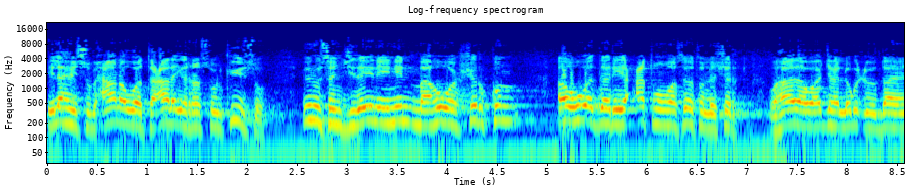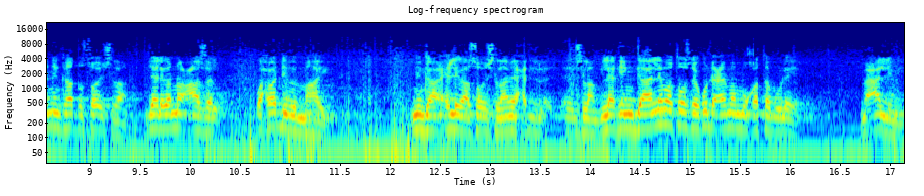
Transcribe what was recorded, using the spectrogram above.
ilaahay subxaanahu wa tacaala iyo rasuulkiisu inuusan jidaynaynin maa huwa shirkun aw huwa dariicatun wasilatun lishirk wa hada waa jahl lagu cududaaya ninka hadda soo islaam. Jahliga noocaasa waxba dhibi mahayo ninka xilligaa soo islaamay islaam. Laakiin gaalnimo toosay ku dhaceen ma muuqata buu leeyahay. Macallimi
